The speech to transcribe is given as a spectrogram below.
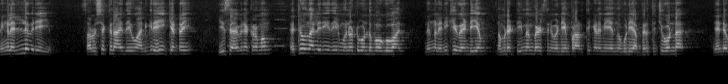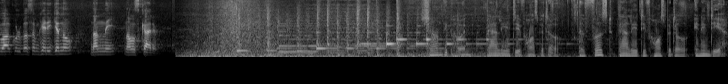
നിങ്ങളെല്ലാവരെയും സർവശക്തനായ ദൈവം അനുഗ്രഹിക്കട്ടെ. ഈ സേവനക്രമം ഏറ്റവും നല്ല രീതിയിൽ മുന്നോട്ട് കൊണ്ടുപോകുവാൻ നിങ്ങൾ എനിക്ക് വേണ്ടിയും നമ്മുടെ ടീം മെമ്പേഴ്സിന് വേണ്ടിയും പ്രാർത്ഥിക്കണമേ എന്നുകൂടി അഭ്യർത്ഥിച്ചുകൊണ്ട് ഞാൻ എന്റെ വാക്കുകൾ ഉപസംഹരിക്കുന്നു. നന്ദി നമസ്കാരം. Palliative Hospital, the first palliative hospital in India.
